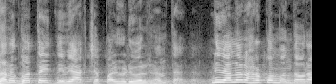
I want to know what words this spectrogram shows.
ನನಗೆ ಗೊತ್ತೈತೆ ನೀವು ಯಾಕೆ ಚಪ್ಪಾಳಿ ಹೊಡಿವಲ್ರಿ ಅಂತ. ನೀವೆಲ್ಲರೂ ಹರ್ಕೊಂಡ್ ಬಂದವ್ರ.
